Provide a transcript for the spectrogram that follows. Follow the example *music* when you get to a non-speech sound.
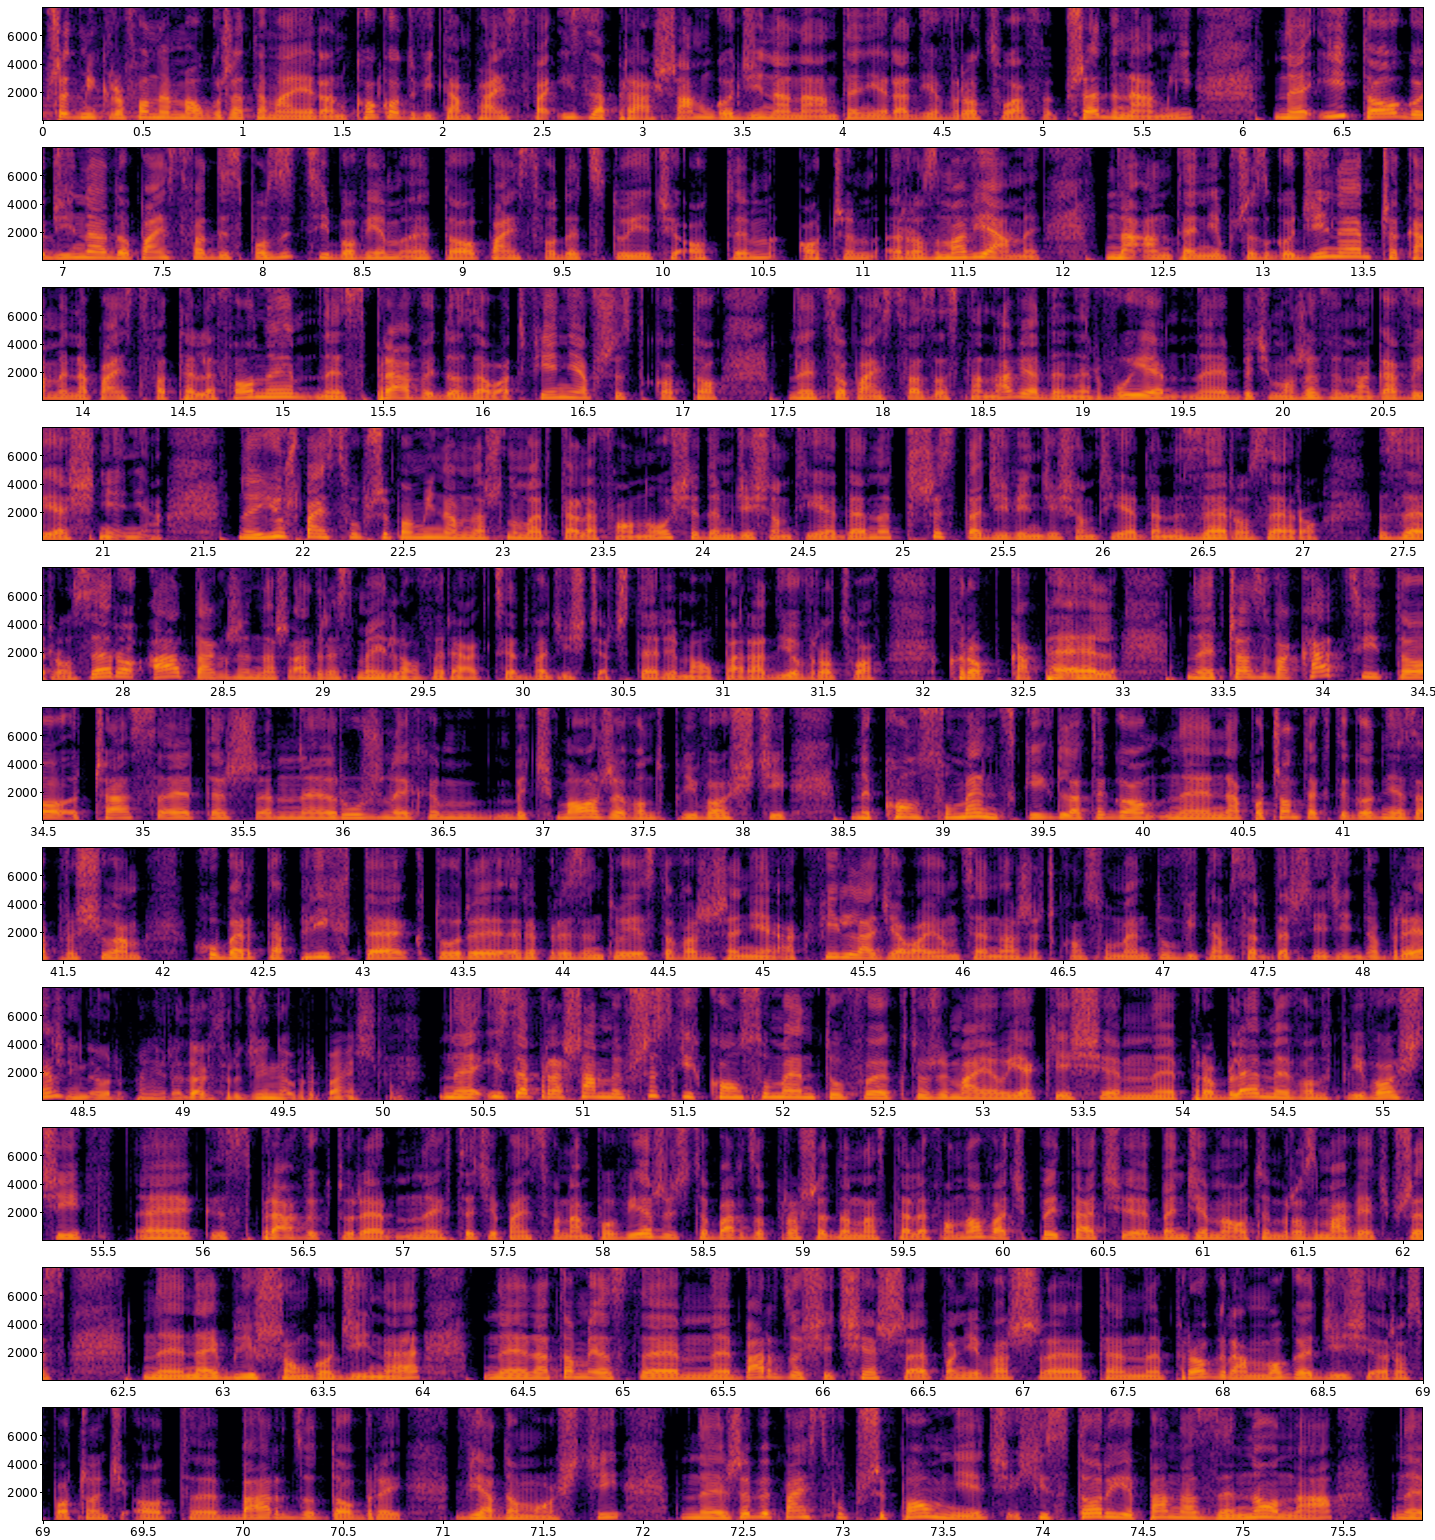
Przed mikrofonem Małgorzata Majeran-Kokot. Witam Państwa i zapraszam. Godzina na antenie Radia Wrocław przed nami. I to godzina do Państwa dyspozycji, bowiem to Państwo decydujecie o tym, o czym rozmawiamy. Na antenie przez godzinę czekamy na Państwa telefony, sprawy do załatwienia, wszystko to, co Państwa zastanawia, denerwuje, być może wymaga wyjaśnienia. Już Państwu przypominam nasz numer telefonu 71 391 0000, a także nasz adres mailowy reakcja 24 małparadiowrocław.pl. Czas wakacji to czas e, też różnych być może wątpliwości konsumenckich, dlatego na początek tygodnia zaprosiłam Huberta Plichtę, który reprezentuje Stowarzyszenie Aquila działające na rzecz konsumentów. Witam serdecznie, dzień dobry. Dzień dobry pani redaktor, dzień dobry państwu. I zapraszamy wszystkich konsumentów, e, którzy mają jakieś problemy, wątpliwości, e, sprawy, które chcecie państwo nam powierzyć, to bardzo proszę do nas telefonować pytać. E, będziemy o tym rozmawiać przez e, najbliższą godzinę. E, natomiast bardzo się cieszę, ponieważ ten program mogę dziś rozpocząć od bardzo dobrej wiadomości. Żeby Państwu przypomnieć historię pana Zenona,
